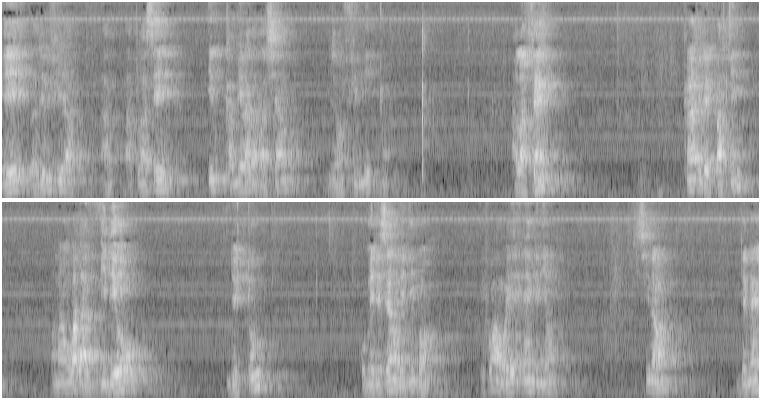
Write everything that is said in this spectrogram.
et la jeune fille a, a placé une caméra dans la chambre. Ils ont filmé tout. À la fin, quand il est parti, on envoie la vidéo de tout au médecin, on lui dit, bon, il faut envoyer un million. Sinon, demain,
